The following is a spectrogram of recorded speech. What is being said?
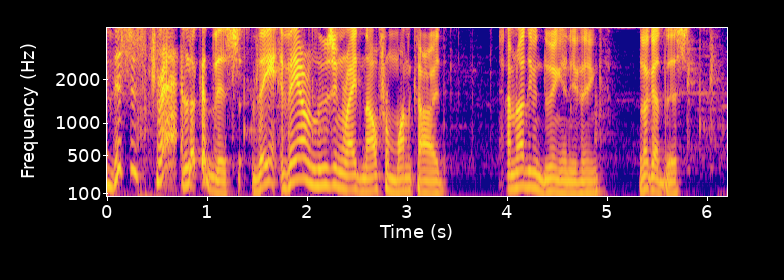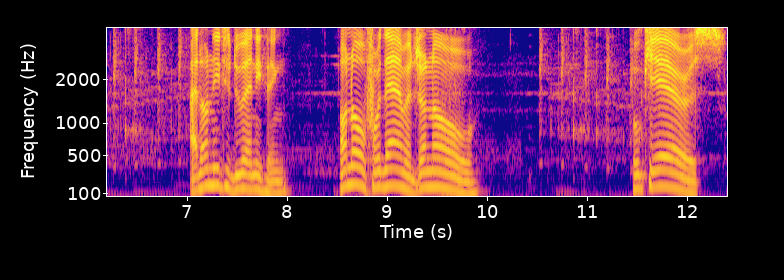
this is. Look at this. They, they are losing right now from one card. I'm not even doing anything. Look at this. I don't need to do anything. Oh no, for damage. Oh no. Who cares?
